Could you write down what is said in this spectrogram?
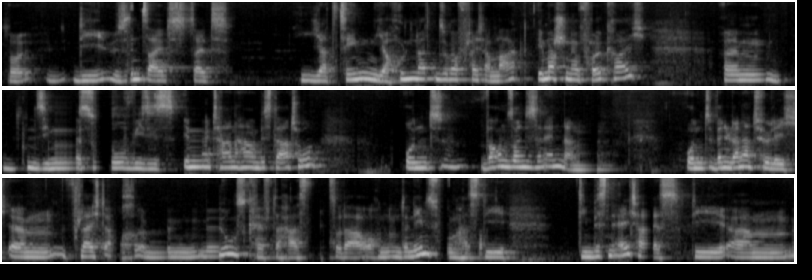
So, die sind seit, seit Jahrzehnten, Jahrhunderten sogar vielleicht am Markt, immer schon erfolgreich. Ähm, sie machen es so, wie sie es immer getan haben bis dato. Und warum sollen sie es denn ändern? Und wenn du dann natürlich ähm, vielleicht auch ähm, Führungskräfte hast oder auch eine Unternehmensführung hast, die, die ein bisschen älter ist, die ähm,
